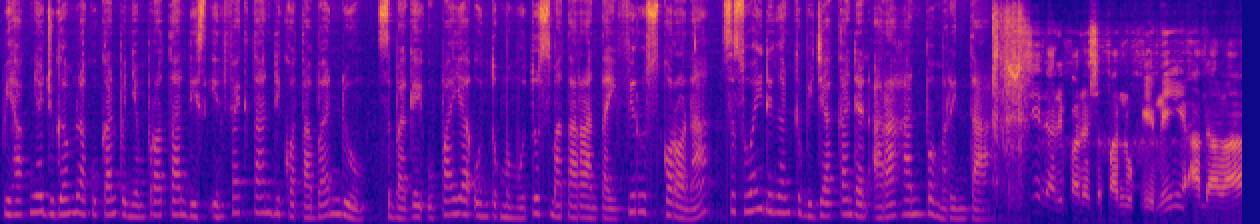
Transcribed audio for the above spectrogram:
pihaknya juga melakukan penyemprotan disinfektan di kota Bandung sebagai upaya untuk memutus mata rantai virus corona sesuai dengan kebijakan dan arahan pemerintah daripada sepanduk ini adalah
